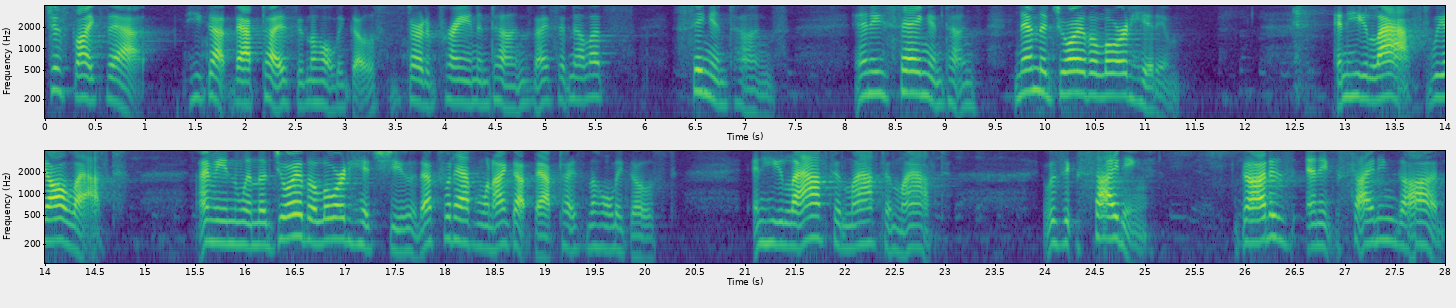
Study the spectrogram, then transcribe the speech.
just like that he got baptized in the holy ghost and started praying in tongues and i said now let's sing in tongues. And he sang in tongues. And then the joy of the Lord hit him. And he laughed. We all laughed. I mean, when the joy of the Lord hits you, that's what happened when I got baptized in the Holy Ghost. And he laughed and laughed and laughed. It was exciting. God is an exciting God.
